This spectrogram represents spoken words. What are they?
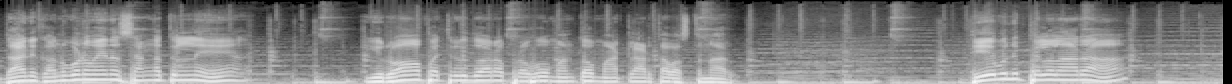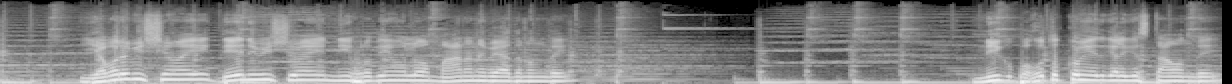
దానికి అనుగుణమైన సంగతుల్ని ఈ రోమపత్రిక ద్వారా ప్రభు మనతో మాట్లాడుతూ వస్తున్నారు. దేవుని పిల్లలారా ఎవరి విషయమై దేని విషయమై నీ హృదయంలో మానని వేదన ఉంది? నీకు బహుదుఖం ఏది కలిగిస్తా ఉంది?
